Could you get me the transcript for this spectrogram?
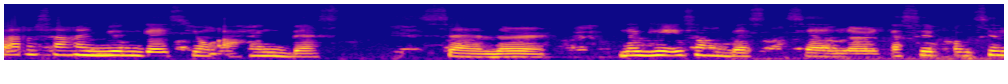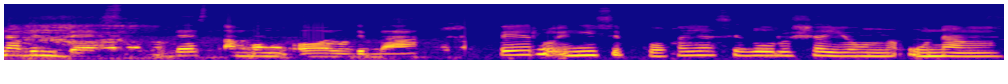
para sa akin yun guys yung aking best seller. Nag-iisang best seller. Kasi pag sinabing best, best among all, di ba? Pero inisip ko, kaya siguro siya yung unang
